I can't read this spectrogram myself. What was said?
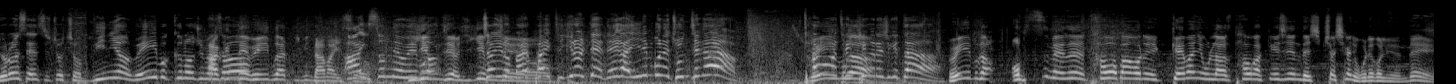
요런 센스 좋죠. minion wave 아 끊어주면서 근데 wave가 이미 남아 있어요. 아, 있었네요 이게 wave가. 문제예요 이게 자 문제예요. 이런 말파이트 이럴 때 내가 1인분의 존재감 타워 wave가- tanking을 해주겠다. wave가 없으면은 타워 방어력이 꽤 많이 올라가서 타워가 깨지는데 10시 시간이 오래 걸리는데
